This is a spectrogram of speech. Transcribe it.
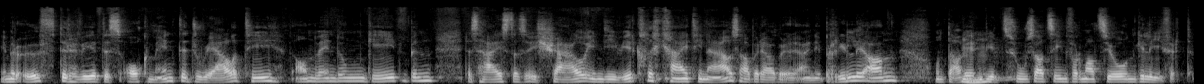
immer öfter wird es Augmented Reality Anwendungen geben. Das heißt, also ich schaue in die Wirklichkeit hinaus, habe aber eine Brille an und da werden mhm. mir Zusatzinformationen geliefert.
